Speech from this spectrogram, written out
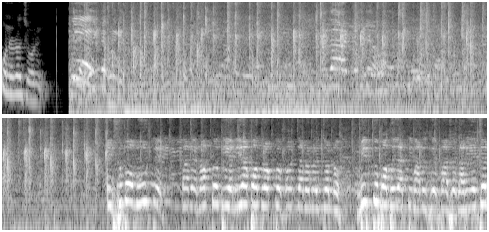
পনেরো জন। এই শুভ মুহূর্তে তাদের রক্ত দিয়ে নিরাপদ রক্ত সঞ্চালনের জন্য মৃত্যু পথযাত্রী মানুষদের পাশে দাঁড়িয়েছেন।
